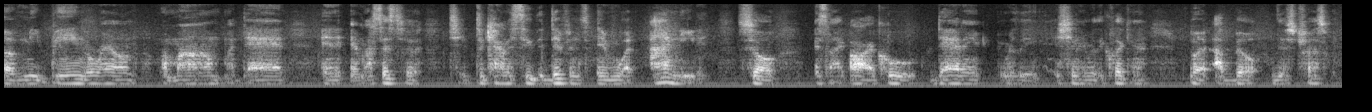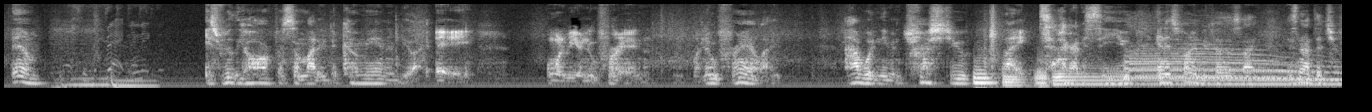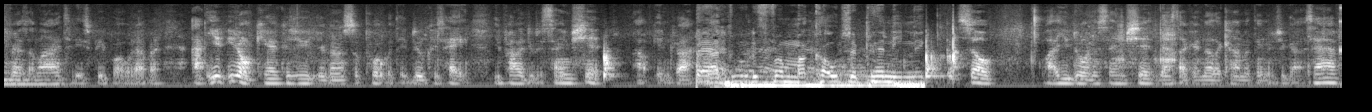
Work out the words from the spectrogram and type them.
of me being around my mom, my dad, and, and my sister to, to kind of see the difference in what I needed. So it's like, all right, cool. Dad ain't really, she ain't really clicking, but I built this trust with them. It's really hard for somebody to come in and be like, hey, I want to be your new friend. My new friend, like, I wouldn't even trust you. Mm. Like, I gotta see you. And it's funny because it's like, it's not that your friends are lying to these people or whatever. I, you, you don't care because you, you're gonna support what they do because, hey, you probably do the same shit. I'm getting dry. I do this from my culture, penny nigga. So, while you doing the same shit, that's like another common thing that you guys have.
